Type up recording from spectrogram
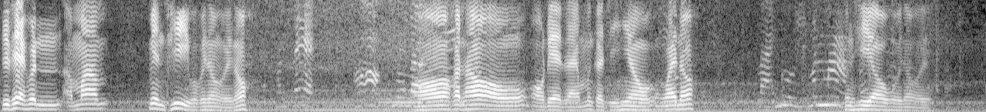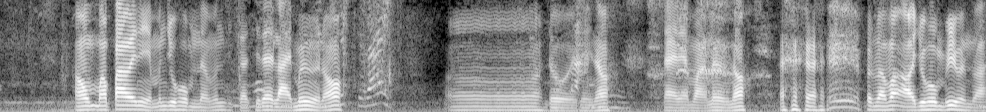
ที่แท้เพิ่นเอามาเม่นพี่บ่ไปน้องเอ้ยเนาะมันแตกอ๋อคืออ๋อคันเฮาเอาออกแดดแล้วมันก็สิเหี่ยวไว้เนาะหลายมือเลยมันมากมันเหี่ยวไปน้องเอ้ย เอามาป้าไว้นี่มันอยู่ห่มน่ะมันก็สิได้หลายมื้อเนาะจะได้เออโดยนี่เนาะได้ในบางหนึงเนาะ เพิ่นมามาเอาอยู่ห่มพี่เพิ่นว่า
